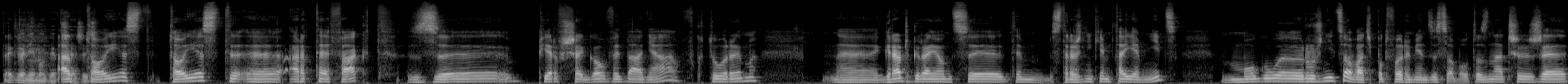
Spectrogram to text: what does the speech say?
Tego nie mogę przeżyć. A to jest, to jest e, artefakt z pierwszego wydania, w którym e, gracz grający tym strażnikiem tajemnic mógł różnicować potwory między sobą. To znaczy, że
